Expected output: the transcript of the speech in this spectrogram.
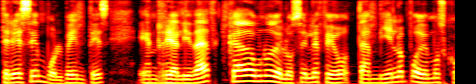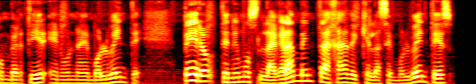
tres envolventes, en realidad cada uno de los LFO también lo podemos convertir en una envolvente, pero tenemos la gran ventaja de que las envolventes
